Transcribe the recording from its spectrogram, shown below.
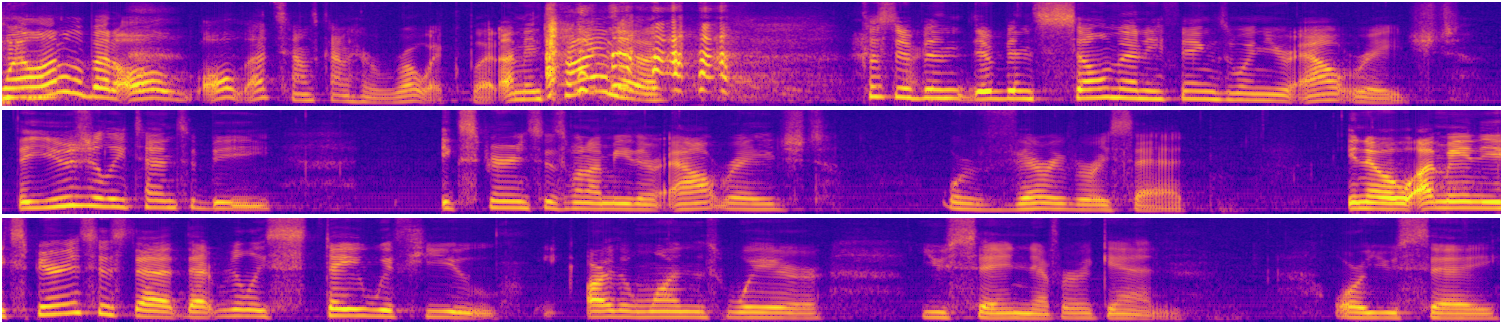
well, I don't know about all, all that sounds kind of heroic, but I mean, trying to, because there have been, there have been so many things when you're outraged. They usually tend to be experiences when I'm either outraged or very, very sad. You know, I mean, the experiences that, that really stay with you are the ones where you say never again, or you say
